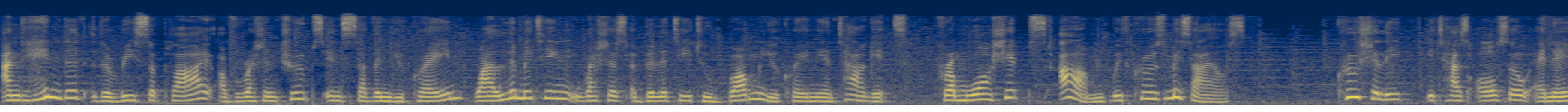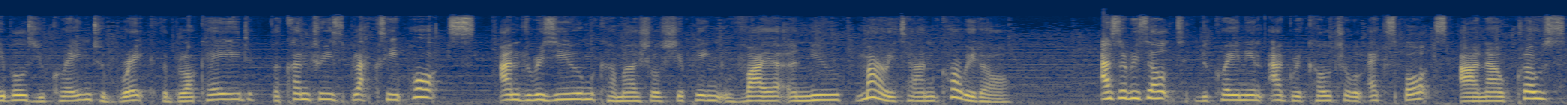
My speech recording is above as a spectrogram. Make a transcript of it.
and hindered the resupply of Russian troops in southern Ukraine while limiting Russia's ability to bomb Ukrainian targets from warships armed with cruise missiles. Crucially, it has also enabled Ukraine to break the blockade, the country's Black Sea ports, and resume commercial shipping via a new maritime corridor. As a result, Ukrainian agricultural exports are now close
